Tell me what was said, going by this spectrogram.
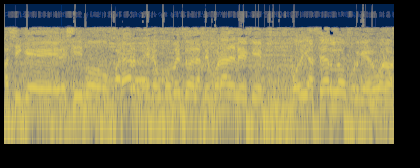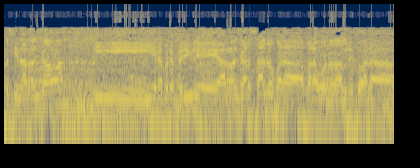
Así que decidimos parar, era un momento de la temporada en el que podía hacerlo porque bueno, recién arrancaba y, era preferible arrancar sano para, para bueno, darle toda la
